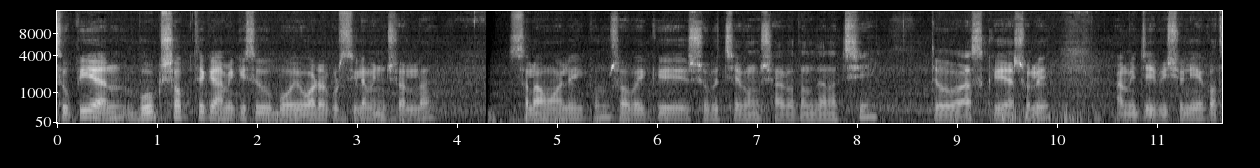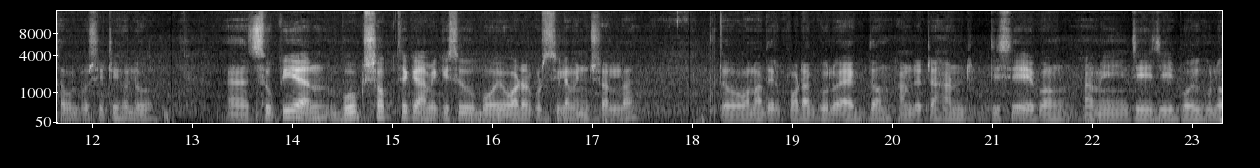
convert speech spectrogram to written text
সুপিয়ান বুক শপ থেকে আমি কিছু বই অর্ডার করছিলাম ইনশাল্লাহ সালামু আলাইকুম, সবাইকে শুভেচ্ছা এবং স্বাগতম জানাচ্ছি। তো আজকে আসলে আমি যে বিষয় নিয়ে কথা বলব সেটি হলো সুপিয়ান বুক শপ থেকে আমি কিছু বই অর্ডার করছিলাম ইনশাল্লাহ তো ওনাদের প্রোডাক্টগুলো একদম হান্ড্রেডে হান্ড্রেড দিছে এবং আমি যে যে বইগুলো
